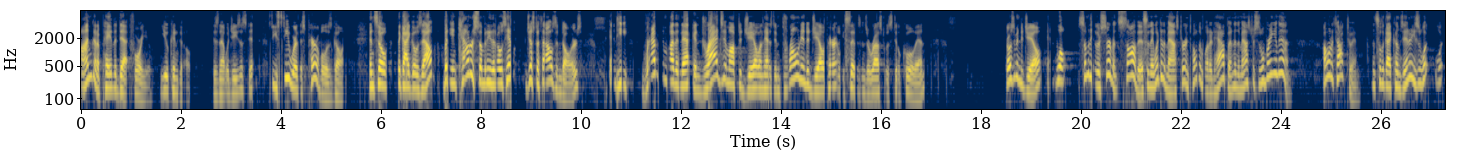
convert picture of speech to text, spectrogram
I'm going to pay the debt for you. You can go. Isn't that what Jesus did? So you see where this parable is going. And so the guy goes out, but he encounters somebody that owes him just a $1,000, and he grabs him by the neck and drags him off to jail and has him thrown into jail. Apparently, citizen's arrest was still cool then. Throws him into jail. And, well, some of the other servants saw this, and they went to the master and told him what had happened, and the master says, Well, bring him in. I want to talk to him. And so the guy comes in and he says, What, what,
